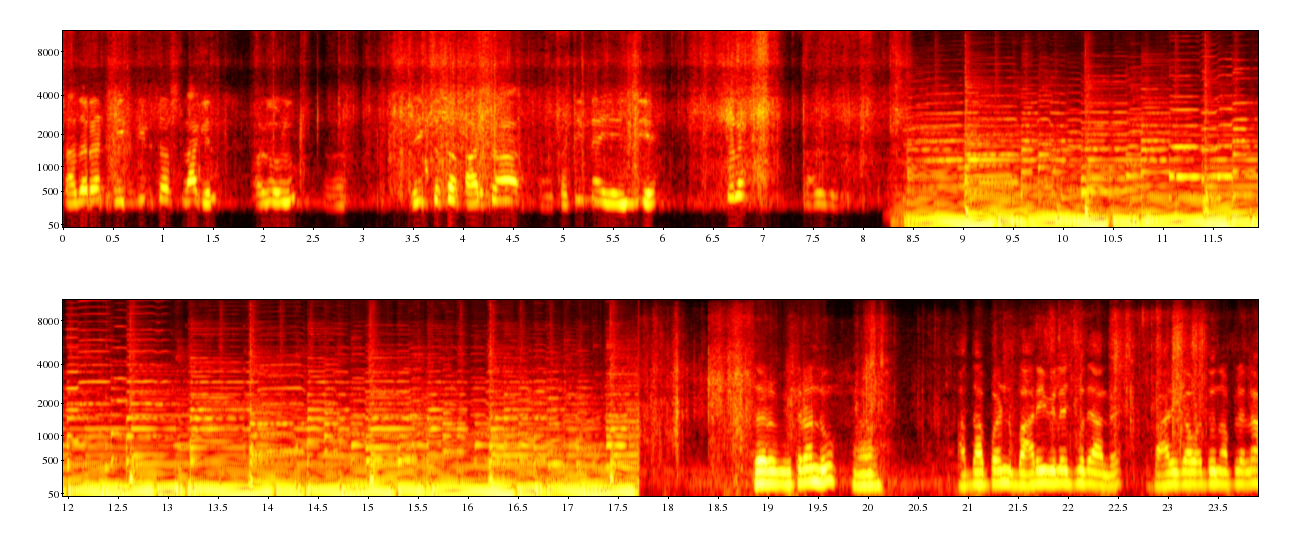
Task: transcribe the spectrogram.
साधारण एक दीड तास लागेल हळूहळू. ट्रेक तसा फारसा कठीण नाही आहे इझी आहे. चला चालू तर मित्रांनो आता आपण बारी विलेजमध्ये आलो आहे बारी गावातून आपल्याला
